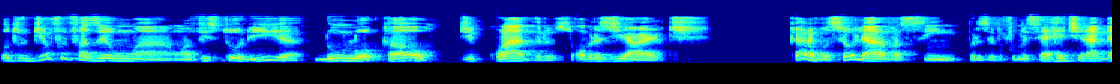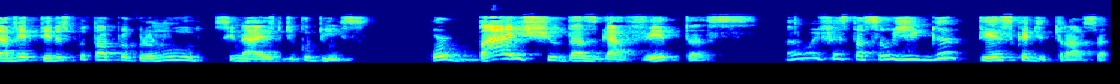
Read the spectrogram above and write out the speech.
outro dia eu fui fazer uma, uma vistoria num local de quadros, obras de arte. Cara, você olhava assim, por exemplo, comecei a retirar gaveteiras porque eu estava procurando sinais de cupins. Por baixo das gavetas é uma infestação gigantesca de traça.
